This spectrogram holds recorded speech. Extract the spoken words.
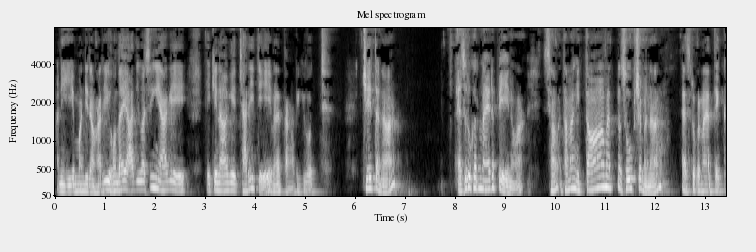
අනේ ඊයම්මන්ඩි නම් හරි හොඳයි ආදි වශයෙන් එයාගේ ඒකේ නාගේ චරිතේ එහෙම නැත්නම් අපි කිව්වොත් චේතනා ඇසුරු කරන අයට පේනවා. Taman ඊ타ත්ම සූක්ෂම නම් ඇසුරු කරන අයත් එක්ක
